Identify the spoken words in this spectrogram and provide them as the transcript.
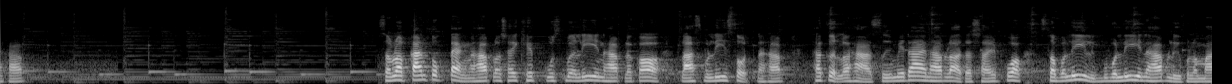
นะครับสำหรับการตกแต่งนะครับ เราใช้เคปกูสเบอร์รี่นะครับแล้วก็ราสเบอร์รี่สดนะครับ ถ้าเกิดเราหาซื้อไม่ได้นะครับ เราอาจจะใช้พวกสตรอเบอรี่หรือบลูเบอร์รี่นะครับหรือผลไม้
